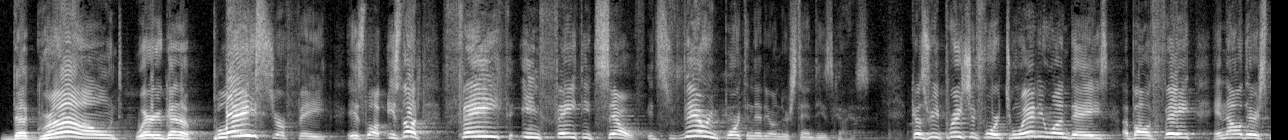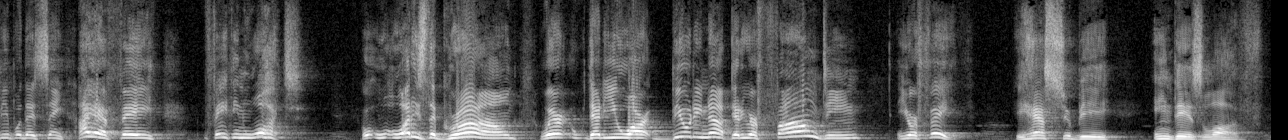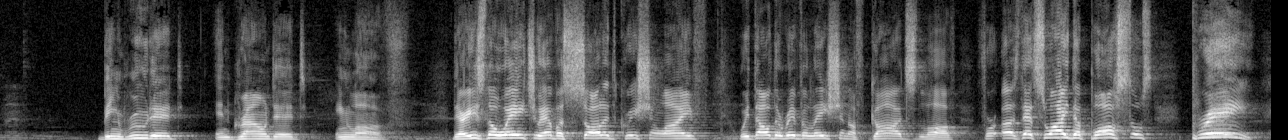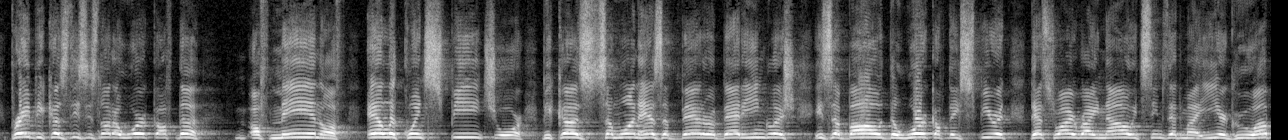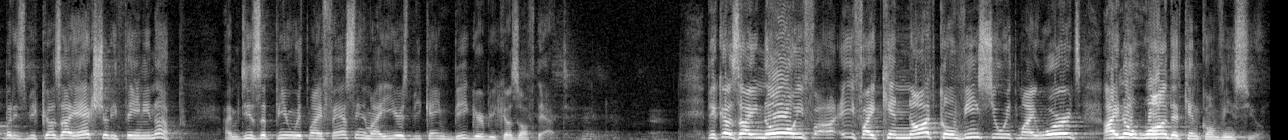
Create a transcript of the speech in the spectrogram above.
The ground where you're going to place your faith is love. It's not faith in faith itself. It's very important that you understand these guys. Because we preached for 21 days about faith, and now there's people that saying, I have faith. Faith in what? What is the ground where that you are building up, that you are founding your faith? It has to be in this love. Being rooted and grounded in love. There is no way to have a solid Christian life without the revelation of God's love for us. That's why the apostles pray Pray because this is not a work of the of man, of eloquent speech, or because someone has a better or a bad English. It's about the work of the Spirit. That's why right now it seems that my ear grew up, but it's because I actually thinning up. I'm disappearing with my fasting, and my ears became bigger because of that. Because I know if I, if I cannot convince you with my words, I know one that can convince you.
